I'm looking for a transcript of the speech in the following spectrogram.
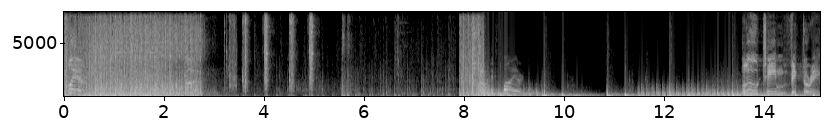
Clear! Expired! Blue team victory!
